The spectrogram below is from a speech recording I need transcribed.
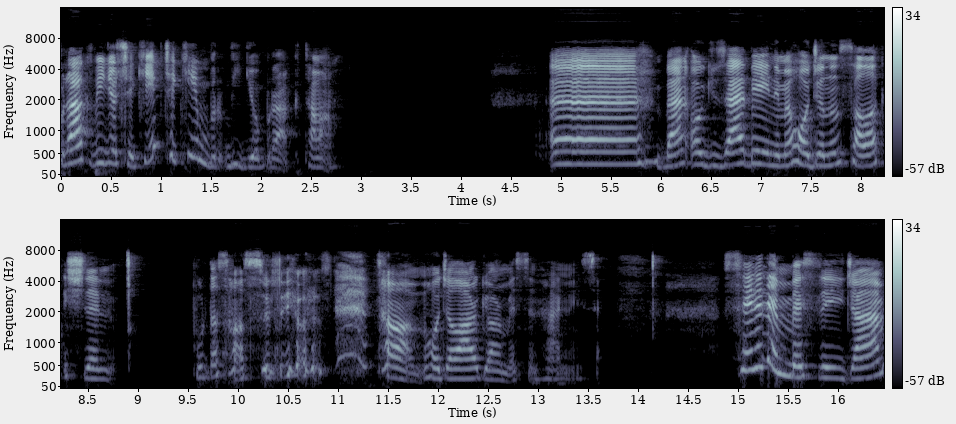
Bırak video çekeyim. Çekeyim video bırak. Tamam. Ee, ben o güzel beynimi hocanın salak işlerini Cık, burada sansürlüyoruz. tamam, hocalar görmesin her neyse. Seni de mi besleyeceğim?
